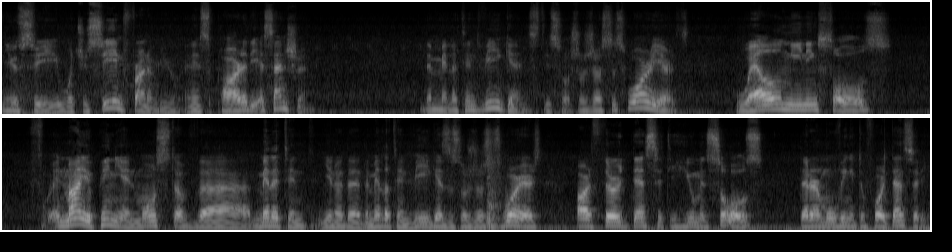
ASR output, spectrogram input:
you see what you see in front of you, and it's part of the ascension the militant vegans, the social justice warriors, well-meaning souls. In my opinion, most of the militant, you know, the, the militant vegans, the social justice warriors, are third density human souls that are moving into fourth density.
